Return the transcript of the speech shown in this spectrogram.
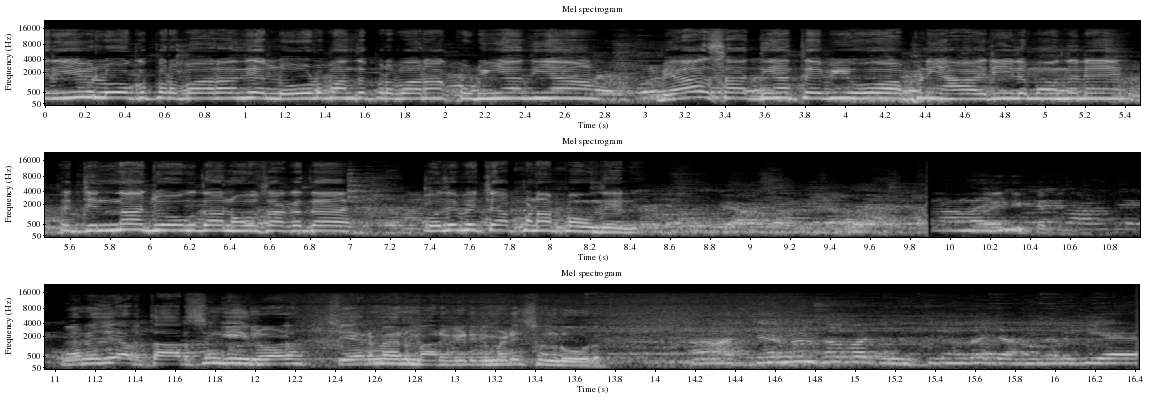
ਗਰੀਬ ਲੋਕ ਪਰਿਵਾਰਾਂ ਦੀਆਂ ਲੋੜਵੰਦ ਪਰਿਵਾਰਾਂ, ਕੁੜੀਆਂ ਦੀਆਂ ਵਿਆਹ ਸ਼ਾਦੀਆਂ ਤੇ ਵੀ ਉਹ ਆਪਣੀ ਹਾਜ਼ਰੀ ਲਵਾਉਂਦੇ ਨੇ ਤੇ ਜਿੰਨਾ ਯੋਗਦਾਨ ਹੋ ਸਕਦਾ ਉਹਦੇ ਵਿੱਚ ਆਪਣਾ ਪਾਉਂਦੇ ਨੇ। ਮੈਨੂੰ ਜੀ Avtar Singh Hilwal chairman market committee Sangrur. Chairman ਸਾਹਿਬ ਅੱਜ ਜੀ ਦਾ ਜਨਮ ਦਿਨ ਵੀ ਹੈ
